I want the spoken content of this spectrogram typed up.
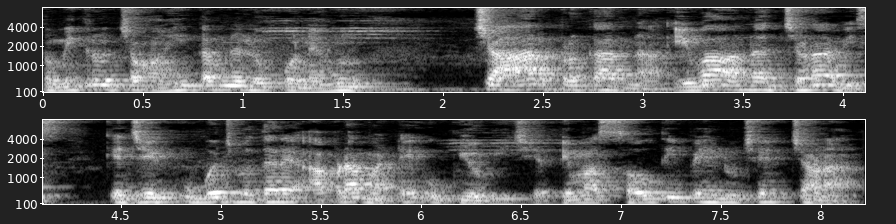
તો મિત્રો અહીં તમને લોકોને હું ચાર પ્રકારના એવા અનાજ જણાવીશ કે જે ખૂબ જ વધારે આપણા માટે ઉપયોગી છે. તેમાં સૌથી પહેલું છે ચણા,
